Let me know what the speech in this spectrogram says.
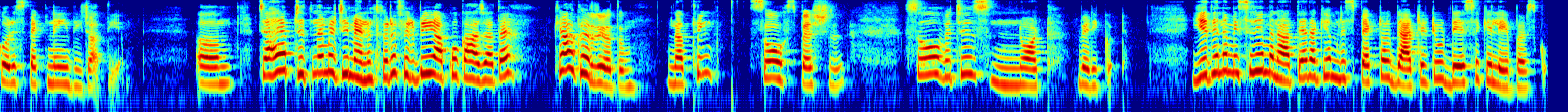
को रिस्पेक्ट नहीं दी जाती है। चाहे आप जितना मर्ज़ी मेहनत करो, फिर भी आपको कहा जाता है, क्या कर रहे हो तुम? Nothing so special so which is not very good ये दिन हम इसलिए मनाते हैं ताकि हम रिस्पेक्ट और ग्रैटिट्यूड दे सके लेबर्स को।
